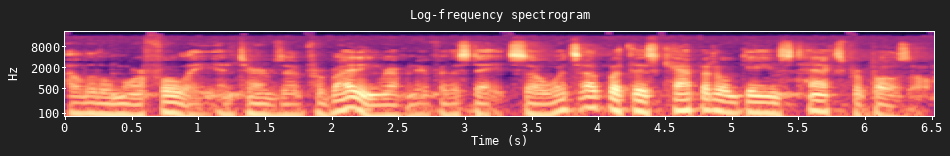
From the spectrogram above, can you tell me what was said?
a little more fully in terms of providing revenue for the state. So, what's up with this capital gains tax proposal?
